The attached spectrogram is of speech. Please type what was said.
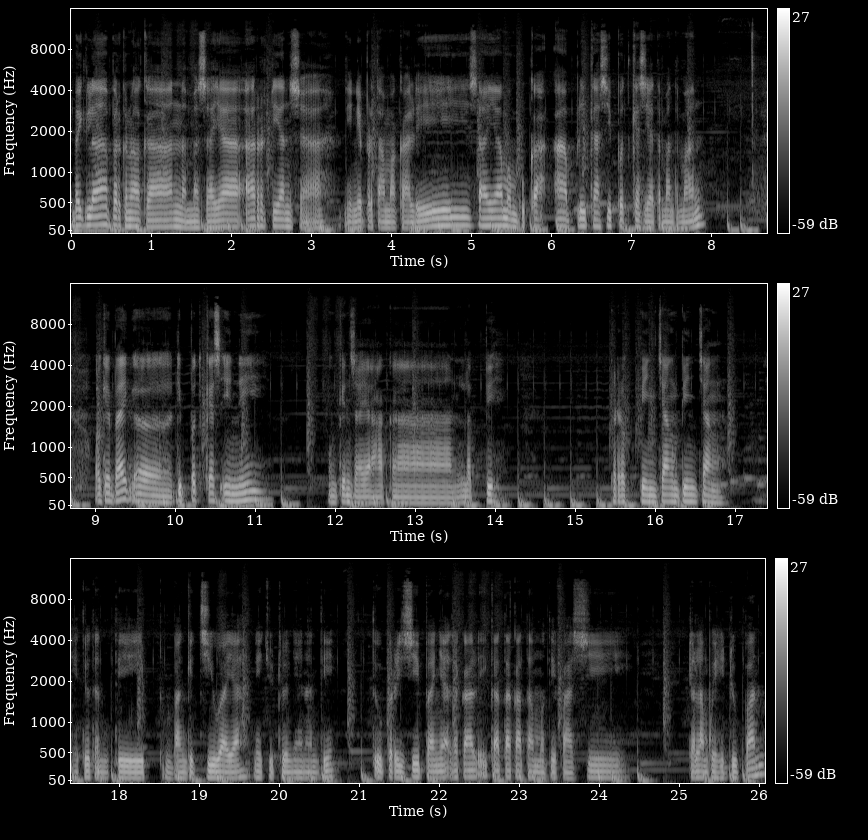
Baiklah, perkenalkan nama saya Ardiansyah. Ini pertama kali saya membuka aplikasi podcast ya teman-teman. Oke baik, eh, di podcast ini mungkin saya akan lebih berbincang-bincang itu tentang pembangkit jiwa ya. Ini judulnya nanti itu berisi banyak sekali kata-kata motivasi dalam kehidupan,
